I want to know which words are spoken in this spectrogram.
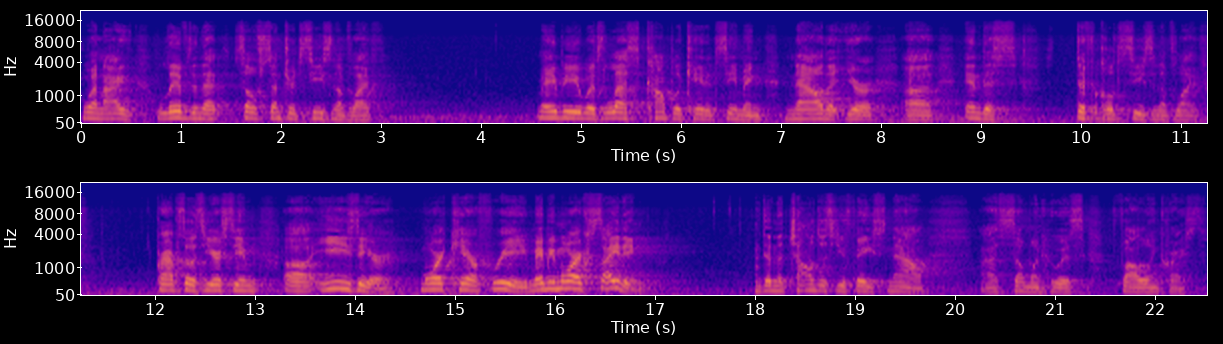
when I lived in that self centered season of life. Maybe it was less complicated seeming now that you're uh, in this difficult season of life. Perhaps those years seem uh, easier more carefree, maybe more exciting than the challenges you face now as someone who is following Christ.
